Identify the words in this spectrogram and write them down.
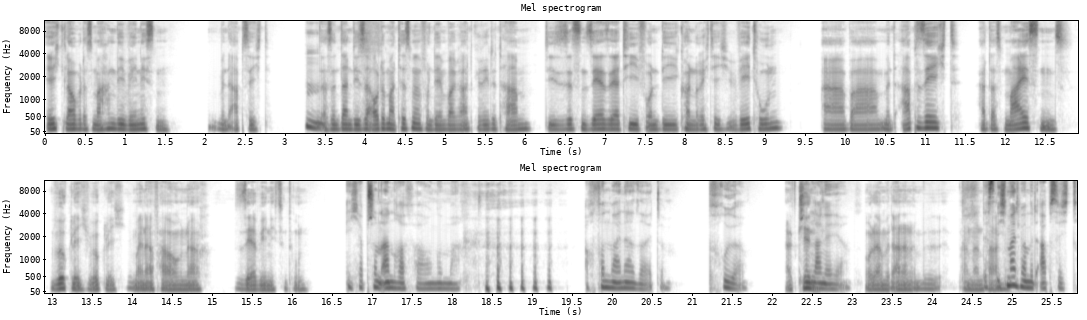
Ich glaube, das machen die wenigsten mit Absicht. Hm. Das sind dann diese Automatismen, von denen wir gerade geredet haben. Die sitzen sehr, sehr tief und die können richtig wehtun. Aber mit Absicht hat das meistens wirklich, wirklich meiner Erfahrung nach sehr wenig zu tun. Ich habe schon andere Erfahrungen gemacht. Auch von meiner Seite. Früher. Als Kind? Schon lange her. Oder mit anderen, anderen Dass ich manchmal mit Absicht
